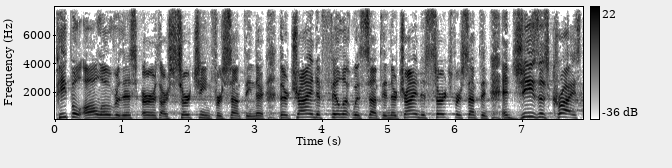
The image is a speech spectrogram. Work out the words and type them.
People all over this earth are searching for something. They're, they're trying to fill it with something. They're trying to search for something. And Jesus Christ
